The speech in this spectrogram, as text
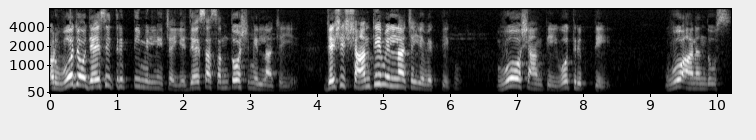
और वो जो जैसी तृप्ति मिलनी चाहिए, जैसा संतोष मिलना चाहिए, जैसी शांति मिलना चाहिए व्यक्ति को, वो शांति, वो तृप्ति, वो आनंद उस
